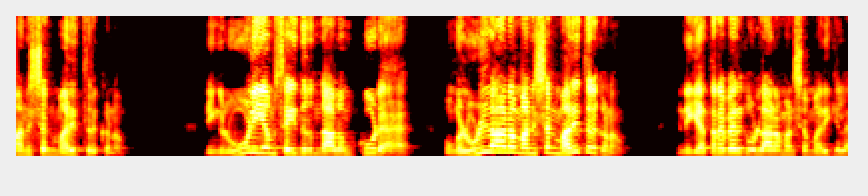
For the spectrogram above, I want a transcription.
மனுஷன் மறித்திருக்கணும் நீங்கள் ஊழியம் செய்திருந்தாலும் கூட உங்கள் உள்ளான மனுஷன் மறித்திருக்கணும். இன்னைக்கு எத்தனை பேருக்கு உள்ளான மனுஷன் மறிக்கல?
